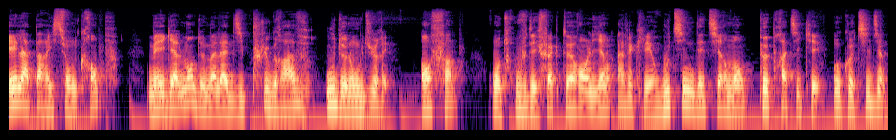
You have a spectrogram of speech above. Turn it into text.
et l'apparition de crampes, mais également de maladies plus graves ou de longue durée. Enfin, on trouve des facteurs en lien avec les routines d'étirement peu pratiquées au quotidien,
